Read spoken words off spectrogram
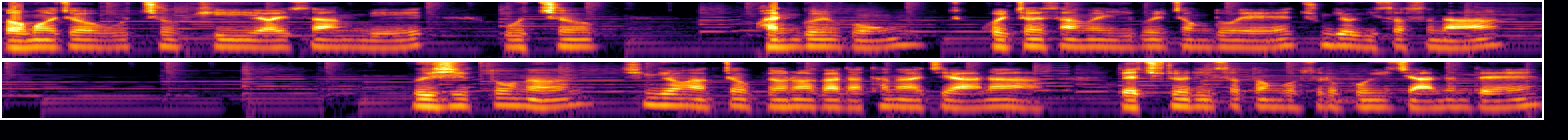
넘어져 우측 귀 열상 및 우측 관골공 골절상을 입을 정도의 충격이 있었으나 의식 또는 신경학적 변화가 나타나지 않아 뇌출혈이 있었던 것으로 보이지 않는데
